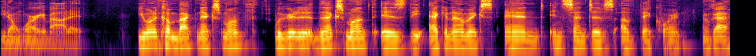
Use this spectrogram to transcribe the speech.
you don't worry about it. You want to come back next month? We're gonna. The next month is the economics and incentives of Bitcoin. Okay.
